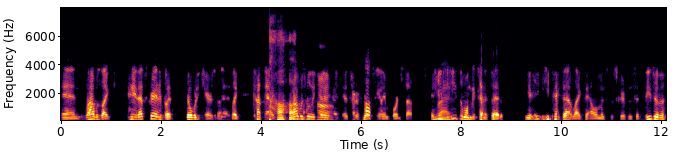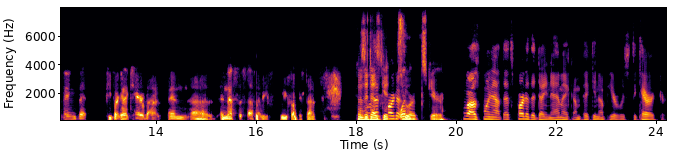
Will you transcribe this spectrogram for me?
And Rob was like, "Hey, that's great, but nobody cares about that. Like, cut that." Like, Rob was really good at, at sort of focusing on the important stuff. And he, Right. he's the one that kind of said, you know, he, he picked out like the elements of the script and said, "These are the things that people are going to care about," and uh, and that's the stuff that we we focused on. Because it Well, does get part of- too obscure. Well, I was pointing out that's part of the dynamic I'm picking up here was the character.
